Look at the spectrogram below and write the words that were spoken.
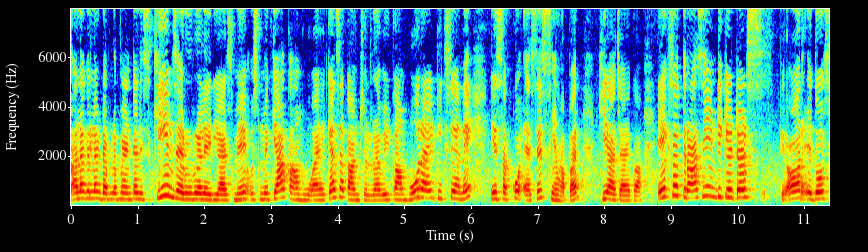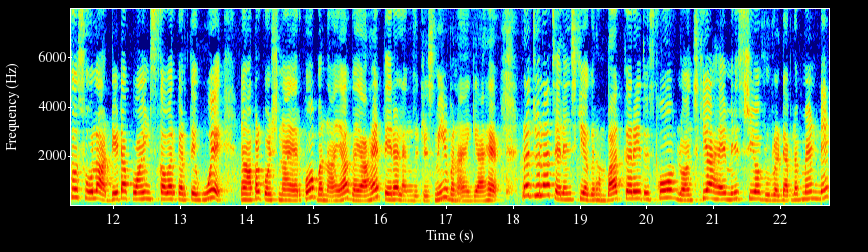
अलग अलग डेवलपमेंटल स्कीम्स है रूरल एरियाज़ में, उसमें क्या काम हुआ है, कैसा काम चल रहा है भाई काम हो रहा है ठीक से या नहीं, ये सबको एसेस यहाँ पर किया जाएगा। एक सौ तिरासी इंडिकेटर्स और 216 डेटा पॉइंट्स कवर करते हुए यहाँ पर क्वेश्चनायर को बनाया गया है, तेरह लैंग्वेजेस में ये बनाया गया है। प्रज्वला चैलेंज की अगर हम बात करें तो इसको लॉन्च किया है मिनिस्ट्री ऑफ़ रूरल डेवलपमेंट ने।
